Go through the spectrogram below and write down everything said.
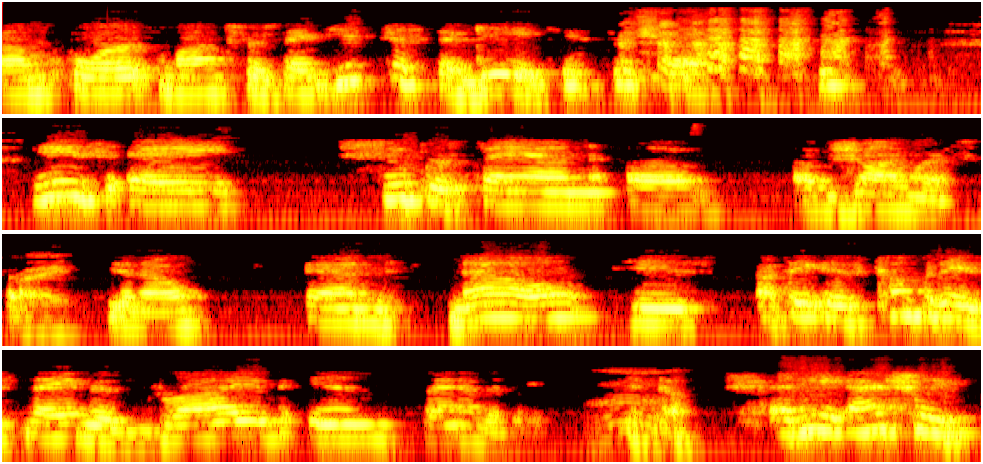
um, for Monsters HD. He's just a geek. He's just a, he's a super fan of of genre stuff, Right. you know. And now he's I think his company's name is Drive In Sanity. You Mm. know? And he actually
